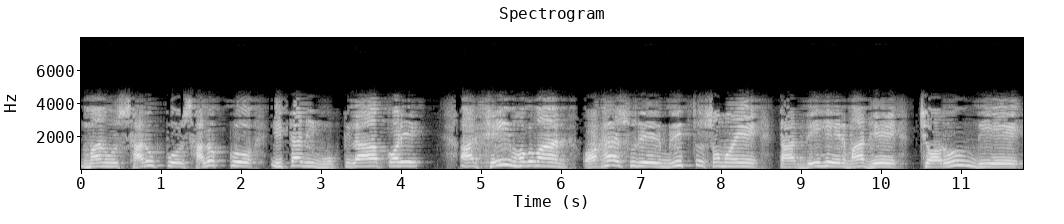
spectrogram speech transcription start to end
মানুষ সারূপ্য সালক্য ইত্যাদি মুক্তি লাভ করে। আর সেই ভগবান অঘাসুরের মৃত্যু সময়ে তার দেহের মাঝে চরণ দিয়ে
